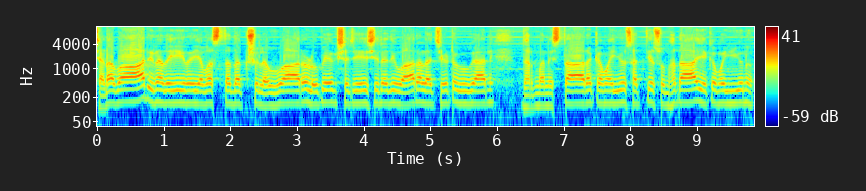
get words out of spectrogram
చెడబారినదైన వ్యవస్థ దక్షులెవ్వారులు ఉపేక్ష చేసినది వారల చెటుగు గాని ధర్మనిస్తారకమయ్యు సత్య శుభదాయకమయ్యును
